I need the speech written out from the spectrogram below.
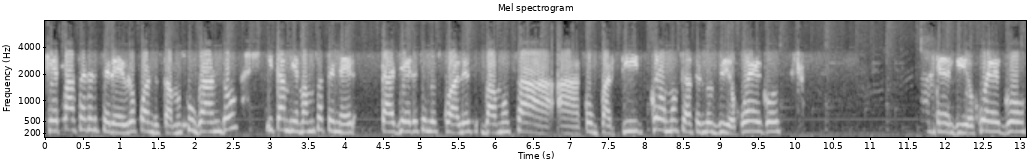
qué pasa en el cerebro cuando estamos jugando y también vamos a tener talleres en los cuales vamos a, compartir cómo se hacen los videojuegos, el videojuego,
